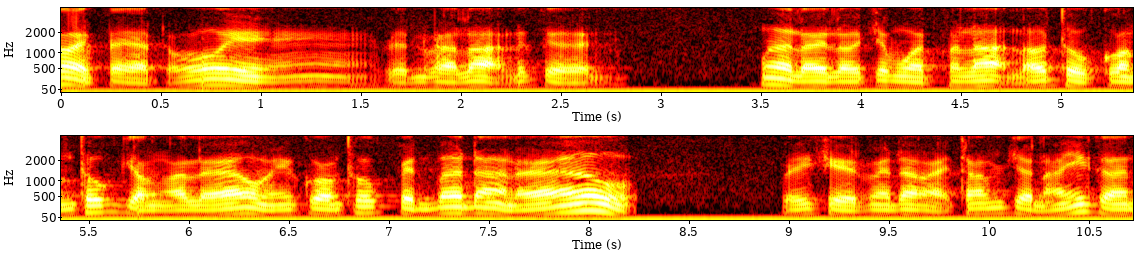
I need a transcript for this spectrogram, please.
ร้อยแปดโอ้ย เป็นภาระเหลือเกิน เมื่อไรเราจะหมดภาระเราถูกความทุกข์อย่างเอาแล้ว มีความทุกข์เป็นเบื้องหน้าแล้วไปเสียไม่ได้ทำจะไหนการ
